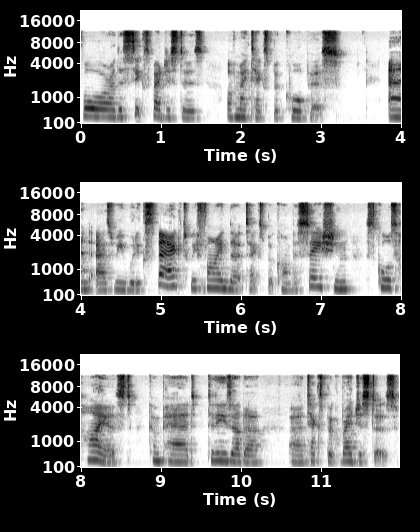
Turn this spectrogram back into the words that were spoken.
for the six registers of my textbook corpus. And as we would expect, we find that textbook conversation scores highest compared to these other uh, textbook registers.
